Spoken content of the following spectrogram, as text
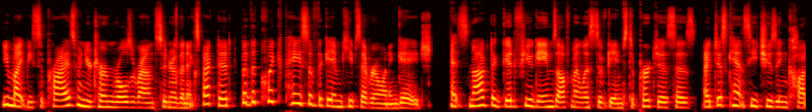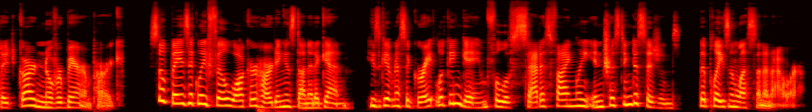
You might be surprised when your turn rolls around sooner than expected, but the quick pace of the game keeps everyone engaged. It's knocked a good few games off my list of games to purchase, as I just can't see choosing Cottage Garden over Bärenpark. So basically, Phil Walker Harding has done it again. He's given us a great looking game full of satisfyingly interesting decisions that plays in less than an hour.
